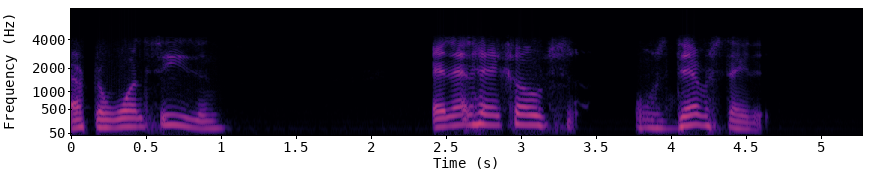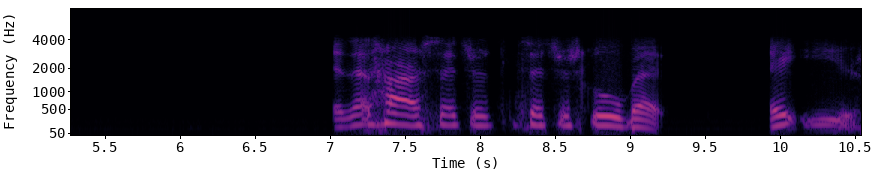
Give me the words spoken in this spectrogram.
after one season, and that head coach was devastated. And that hire set your set your school back eight years.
